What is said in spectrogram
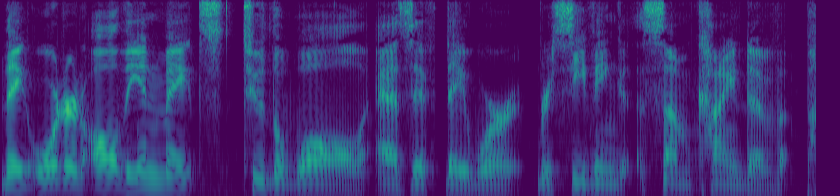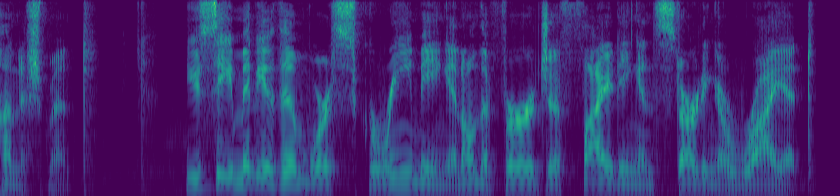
They ordered all the inmates to the wall as if they were receiving some kind of punishment. You see, many of them were screaming and on the verge of fighting and starting a riot.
